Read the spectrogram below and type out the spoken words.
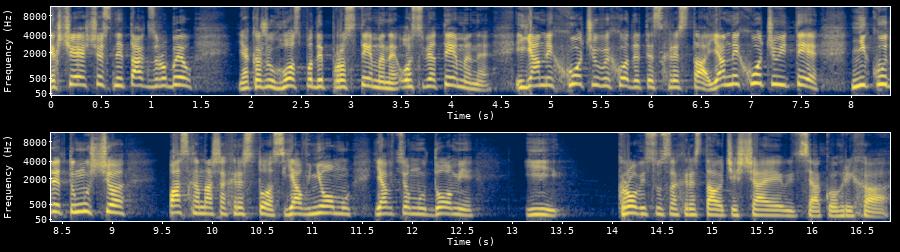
Якщо я щось не так зробив, я кажу, Господи, прости мене, освяти мене. І я не хочу виходити з Христа. Я не хочу йти нікуди, тому що Пасха наша Христос, я в ньому, я в цьому домі. І кров Ісуса Христа очищає від всякого гріха.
